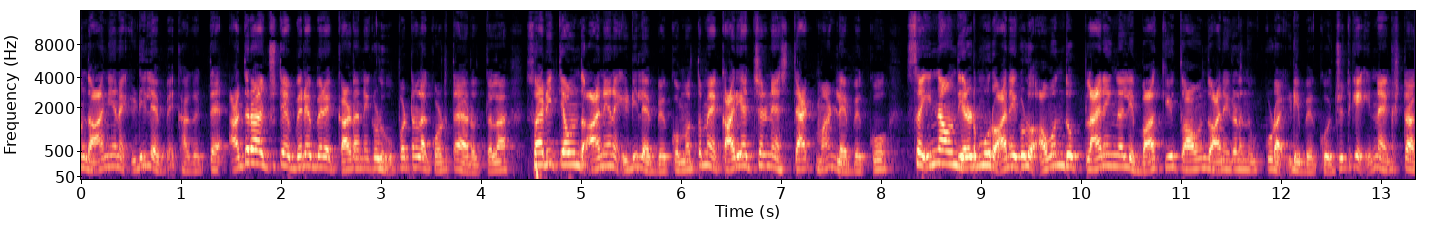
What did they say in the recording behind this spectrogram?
ಒಂದು ಆನೆಯನ್ನ ಹಿಡಿಲೇಬೇಕಾಗುತ್ತೆ. ಅದರ ಜೊತೆ ಬೇರೆ ಬೇರೆ ಕಾಡಾನೆಗಳು ಉಪಟಳ ಕೊಡ್ತಾ ಇರುತ್ತಲ್ಲ ಸೊ ಆ ರೀತಿಯ ಒಂದು ಆನೆಯನ್ನ ಹಿಡಿಲೇಬೇಕು. ಮತ್ತೊಮ್ಮೆ ಕಾರ್ಯಾಚರಣೆ ಸ್ಟಾರ್ಟ್ ಮಾಡಲೇಬೇಕು. ಸೊ ಇನ್ನ ಒಂದು ಎರಡು ಮೂರು ಆನೆಗಳು ಆ ಒಂದು ಪ್ಲಾನಿಂಗ್ನಲ್ಲಿ ಬಾಕಿ ಇತ್ತು. ಆ ಒಂದು ಆನೆಗಳನ್ನು ಕೂಡ ಹಿಡಿಬೇಕು. ಜೊತೆಗೆ ಇನ್ನ ಎಕ್ಸ್ಟ್ರಾ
